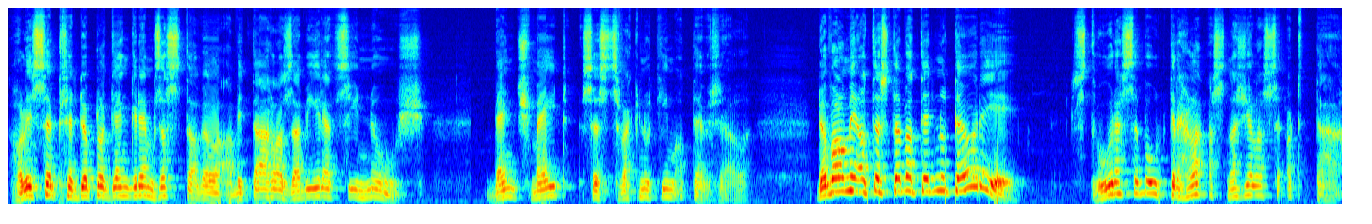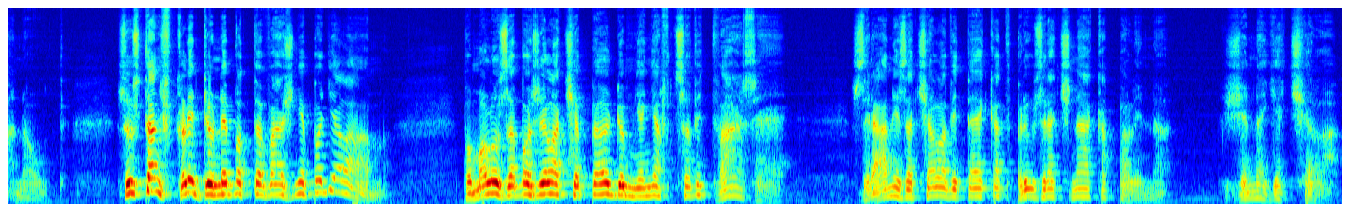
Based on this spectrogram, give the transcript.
Holly se před doppelgangerem zastavila a vytáhla zavírací nůž. Benchmate se s cvaknutím otevřel. Dovol mi otestovat jednu teorii. Stvůra sebou trhla a snažila se odtáhnout. Zůstaň v klidu, nebo to vážně podělám. Pomalu zabořila čepel do měňavcovy tváře. Z rány začala vytékat průzračná kapalina. Žena ječela.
